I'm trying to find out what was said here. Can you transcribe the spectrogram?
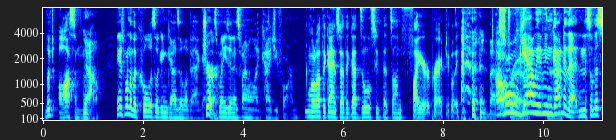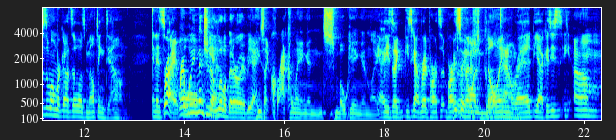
it looked awesome though. Yeah. I think it's one of the coolest looking Godzilla bad guys Sure. when he's in his final like kaiju form. What about the guy inside the Godzilla suit that's on fire practically? That's Oh true. yeah, we haven't even gotten to that. And so this is the one where Godzilla is melting down. And it's Right, right. We mentioned it yeah. a little bit earlier, but yeah, he's like crackling and smoking and like Yeah, he's like he's got red parts parts of Basically him that are just glowing meltdown. red. Yeah, because he's he, um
